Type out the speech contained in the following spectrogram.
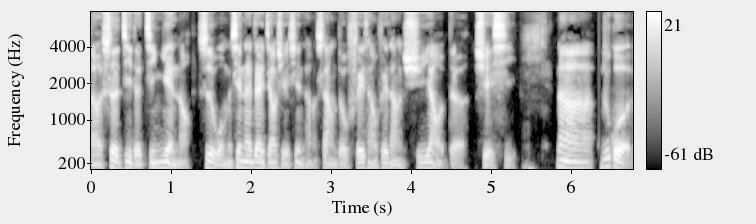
呃设计的经验哦，是我们现在在教学现场上都非常非常需要的学习。那如果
